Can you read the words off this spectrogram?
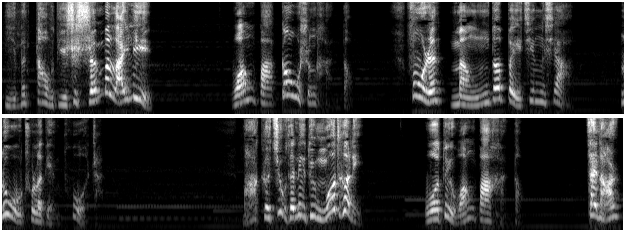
你们到底是什么来历？王八高声喊道。妇人猛地被惊吓了，露出了点破绽。马哥就在那堆模特里，我对王八喊道：“在哪儿？”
